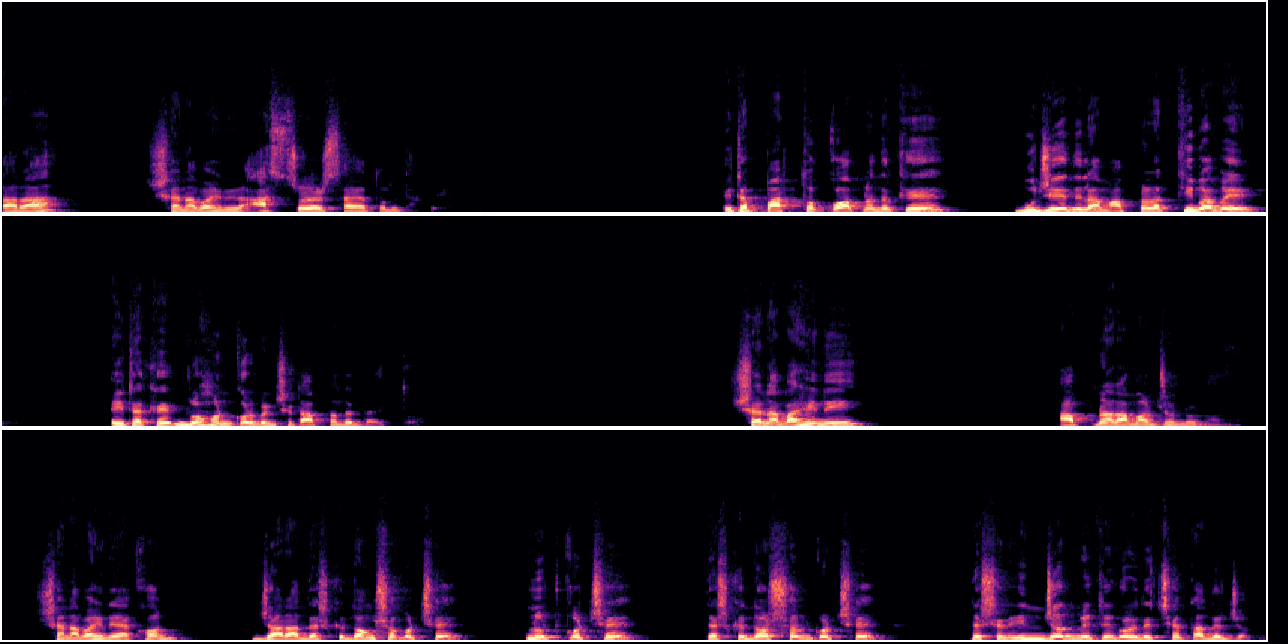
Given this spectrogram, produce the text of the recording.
তারা সেনাবাহিনীর আশ্রয়ের ছায়াতলে থাকে। এটা পার্থক্য আপনাদেরকে বুঝিয়ে দিলাম, আপনারা কীভাবে এটাকে গ্রহণ করবেন সেটা আপনাদের দায়িত্ব। সেনাবাহিনী আপনার আমার জন্য নয়। সেনাবাহিনী এখন যারা দেশকে ধ্বংস করছে লুট করছে, দেশকে দর্শন করছে, দেশের ইজ্জত বিক্রি করে দিচ্ছে তাদের জন্য।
